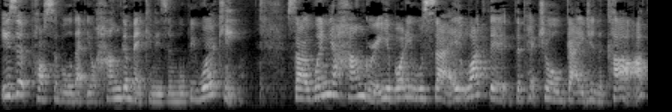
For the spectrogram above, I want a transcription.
is it possible that your hunger mechanism will be working? So when you're hungry, your body will say, like the, the petrol gauge in the car,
